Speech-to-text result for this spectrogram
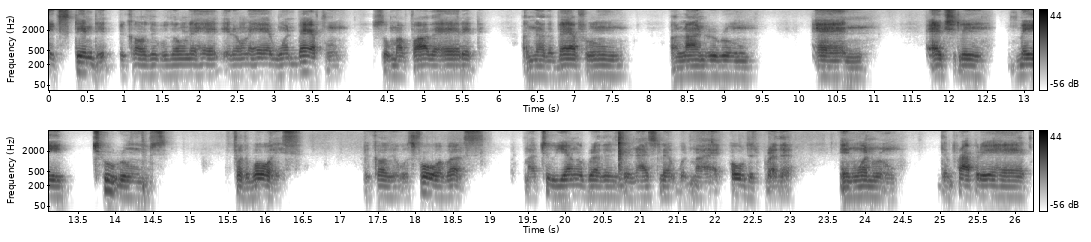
extended because it was only had it only had one bathroom. So my father added another bathroom, a laundry room, and actually made two rooms for the boys because it was four of us my two younger brothers, and I slept with my oldest brother in one room. The property had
